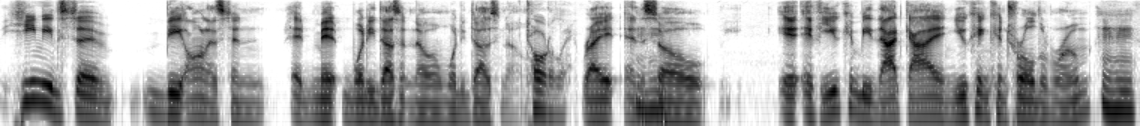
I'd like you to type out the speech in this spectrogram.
he needs to be honest and admit what he doesn't know and what he does know. Totally. Right. And mm-hmm. so if you can be that guy and you can control the room, mm-hmm.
